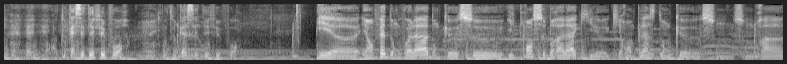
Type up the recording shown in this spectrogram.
En tout cas c'était fait pour. En tout cas c'était fait pour. Et, euh, et en fait, donc voilà, donc euh, ce, il prend ce bras-là qui, euh, qui remplace donc euh, son, son bras,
